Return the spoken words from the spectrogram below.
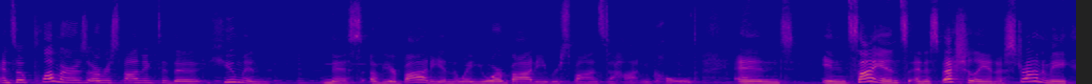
And so plumbers are responding to the humanness of your body and the way your body responds to hot and cold. And in science, and especially in astronomy,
